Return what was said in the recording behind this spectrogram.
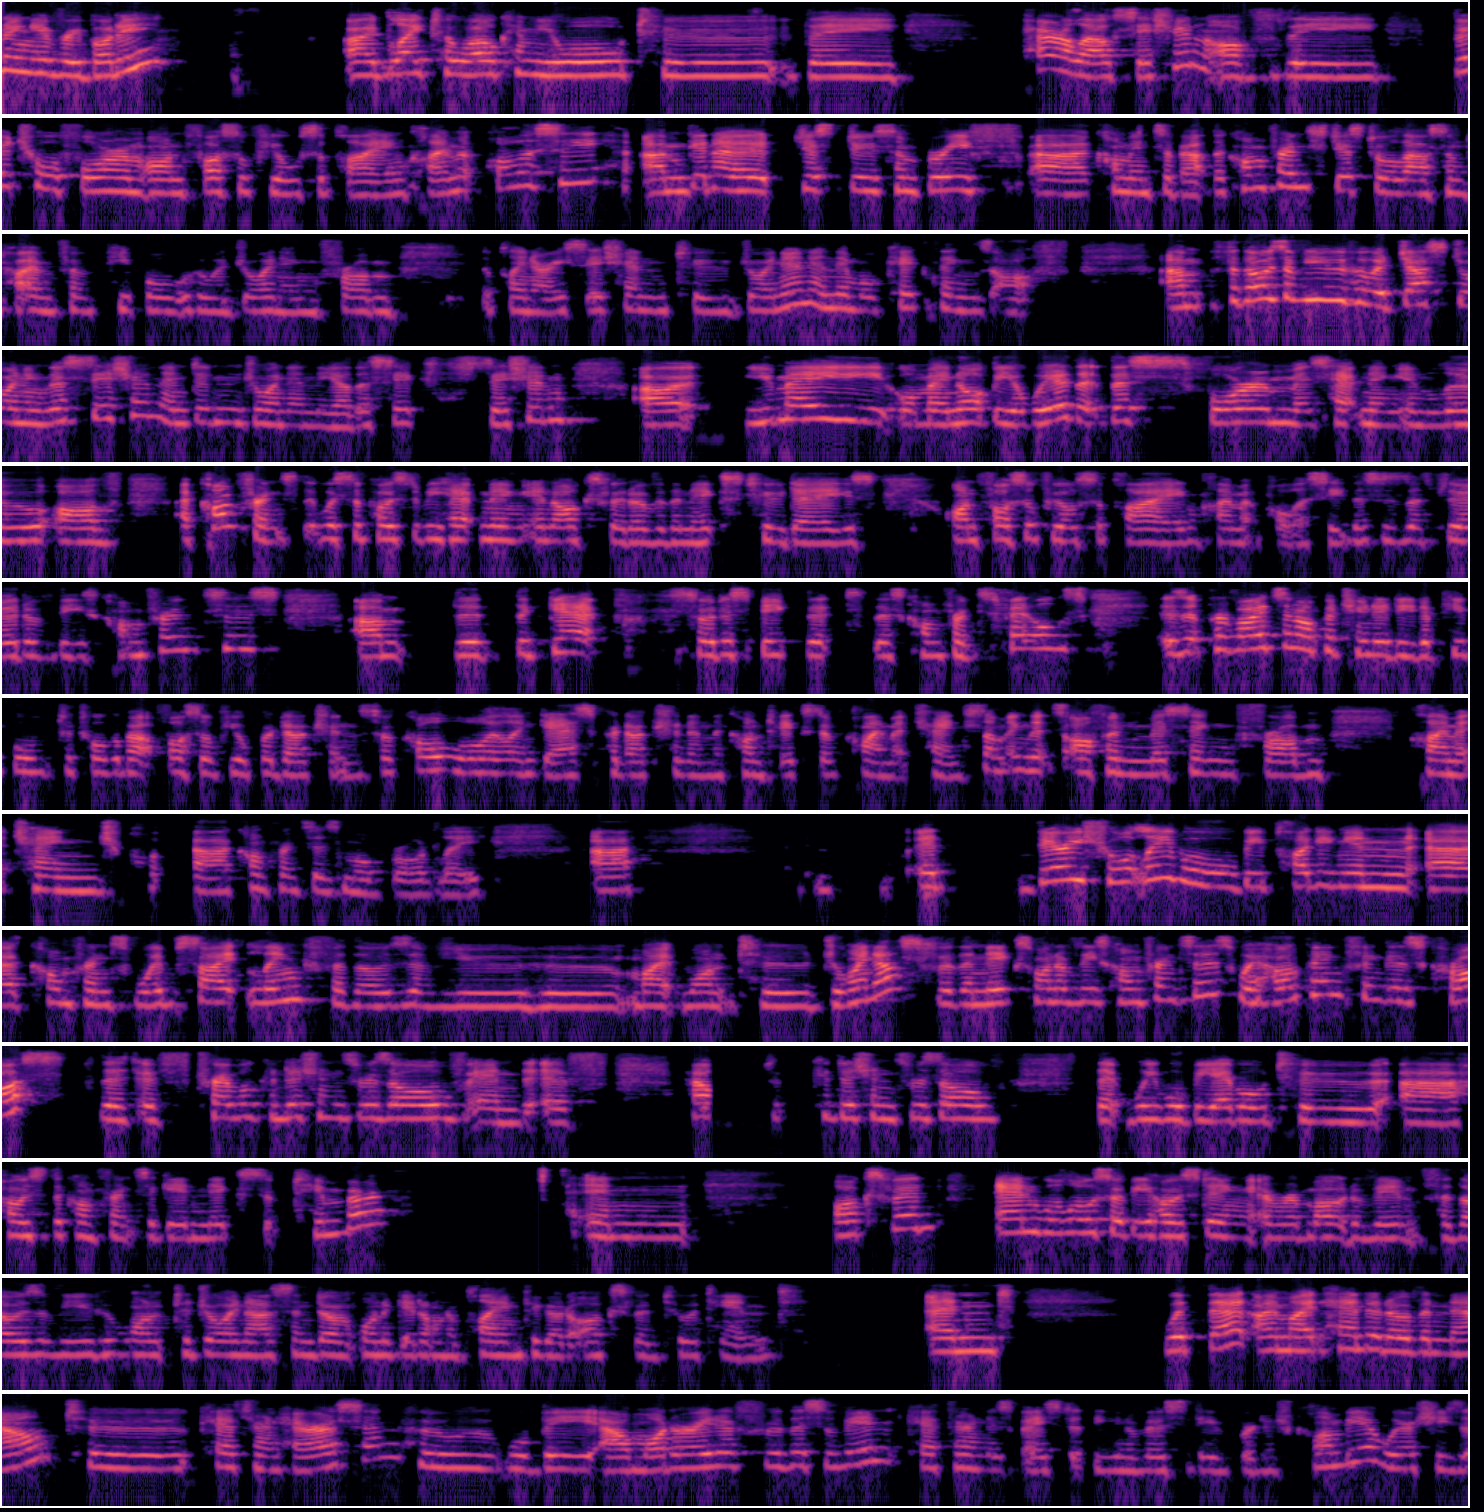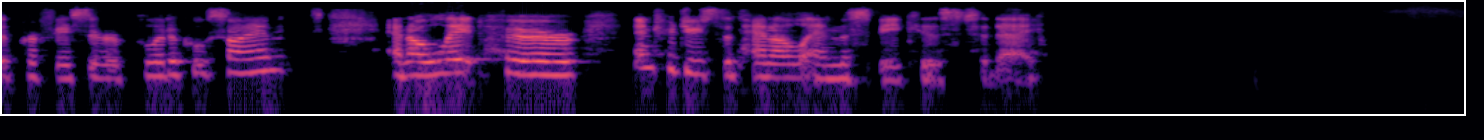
morning, everybody. I'd like to welcome you all to the parallel session of the virtual forum on fossil fuel supply and climate policy. I'm going to just do some brief uh, comments about the conference just to allow some time for people who are joining from the plenary session to join in and then we'll kick things off. Um, for those of you who are just joining this session and didn't join in the other se session, uh, you may or may not be aware that this forum is happening in lieu of a conference that was supposed to be happening in Oxford over the next two days on fossil fuel supply and climate policy. This is the third of these conferences. Um, the, the gap, so to speak, that this conference fills is it provides an opportunity to people to talk about fossil fuel production, so coal, oil and gas production in the context of climate change, something that's often missing from climate change uh, conferences more broadly. Uh, it very shortly we'll be plugging in a conference website link for those of you who might want to join us for the next one of these conferences. We're hoping, fingers crossed, that if travel conditions resolve and if health conditions resolve, that we will be able to uh, host the conference again next September in Oxford. And we'll also be hosting a remote event for those of you who want to join us and don't want to get on a plane to go to Oxford to attend. And with that, I might hand it over now to Kathryn Harrison, who will be our moderator for this event. Kathryn is based at the University of British Columbia, where she's a professor of political science, and I'll let her introduce the panel and the speakers today.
